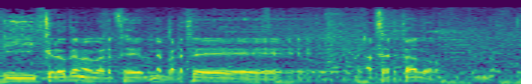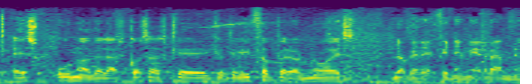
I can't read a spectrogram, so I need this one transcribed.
Y creo que me parece, me parece acertado. Es una de las cosas que, que utilizo, pero no es lo que define mi rap. ¿no?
